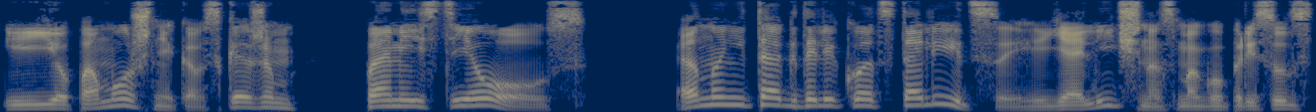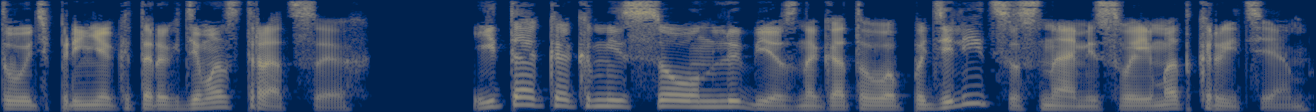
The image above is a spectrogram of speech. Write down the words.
и ее помощников, скажем, поместье Оулс. Оно не так далеко от столицы, и я лично смогу присутствовать при некоторых демонстрациях. И так как мисс Соун любезно готова поделиться с нами своим открытием,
